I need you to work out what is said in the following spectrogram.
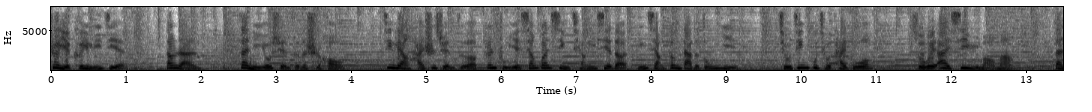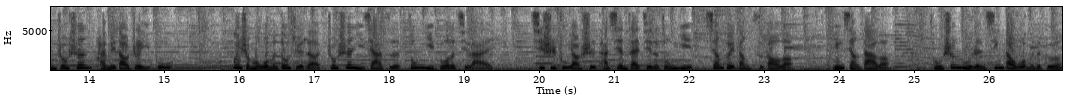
这也可以理解。当然，在你有选择的时候，尽量还是选择跟主业相关性强一些的、影响更大的综艺，求精不求太多，所谓爱惜羽毛嘛。但周深还没到这一步。为什么我们都觉得周深一下子综艺多了起来？其实主要是他现在接的综艺相对档次高了，影响大了，从深入人心到我们的歌，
